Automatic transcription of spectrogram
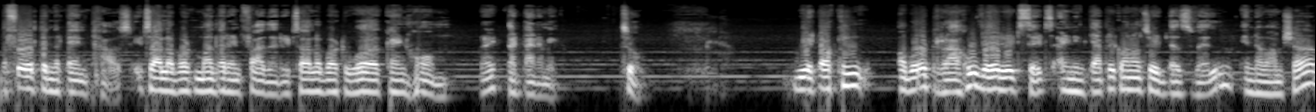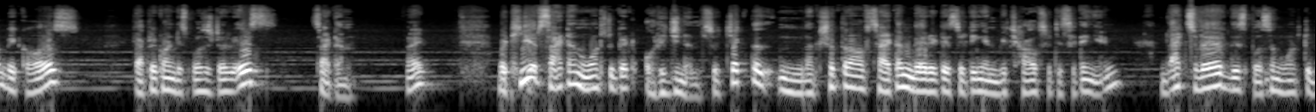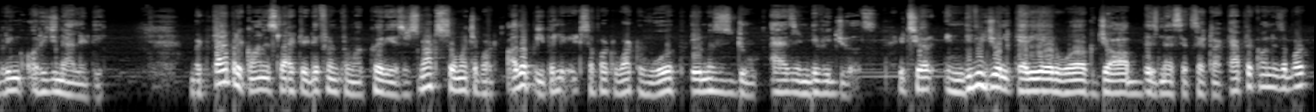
the fourth and the tenth house. It's all about mother and father. It's all about work and home, right? That dynamic. So, we are talking about Rahu where it sits, and in Capricorn also it does well in Navamsha because Capricorn dispositor is Saturn, right? But here Saturn wants to get original. So check the nakshatra of Saturn where it is sitting and which house it is sitting in. That's where this person wants to bring originality but Capricorn is slightly different from Aquarius. It's not so much about other people, it's about what work they must do as individuals. It's your individual career, work, job, business, etc. Capricorn is about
